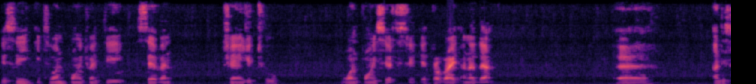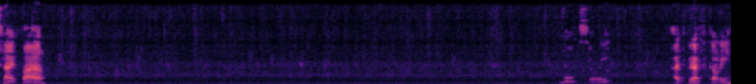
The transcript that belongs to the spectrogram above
you see it's 1.27 change it to 1.33 it provide another uh, anti-slide pile no sorry. Add graphically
